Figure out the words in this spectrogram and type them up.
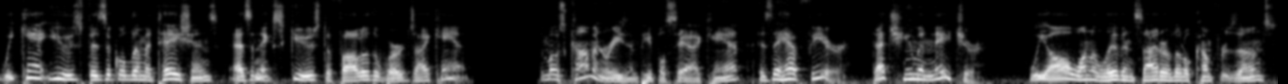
we can't use physical limitations as an excuse to follow the words I can't. The most common reason people say I can't is they have fear. That's human nature. We all want to live inside our little comfort zones,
